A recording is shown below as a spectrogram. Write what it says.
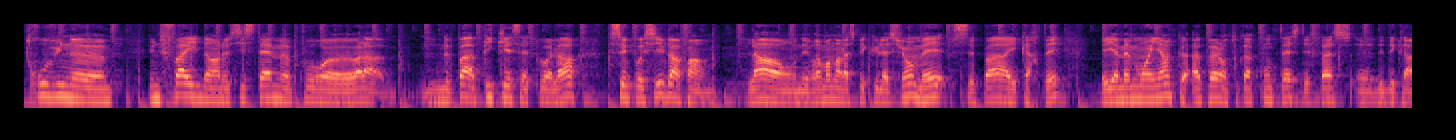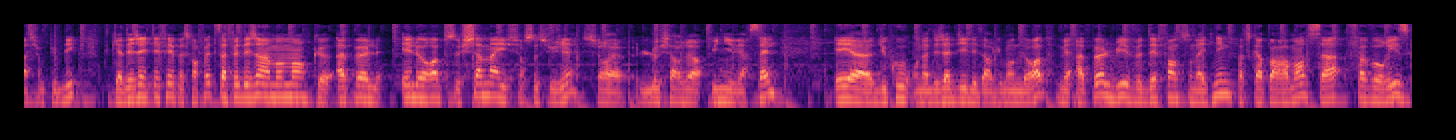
trouve une une faille dans le système pour euh, voilà, ne pas appliquer cette loi-là, c'est possible. Enfin, là, on est vraiment dans la spéculation, mais c'est pas à écarter. Et il y a même moyen que Apple, en tout cas, conteste et fasse euh, des déclarations publiques, ce qui a déjà été fait, parce qu'en fait, ça fait déjà un moment que Apple et l'Europe se chamaillent sur ce sujet, sur euh, le chargeur universel. Et euh, du coup, on a déjà dit les arguments de l'Europe, mais Apple, lui, veut défendre son Lightning parce qu'apparemment, ça favorise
